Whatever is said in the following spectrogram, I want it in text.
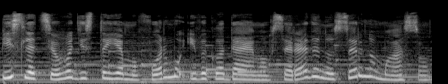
Після цього дістаємо форму і викладаємо всередину сирну масу.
